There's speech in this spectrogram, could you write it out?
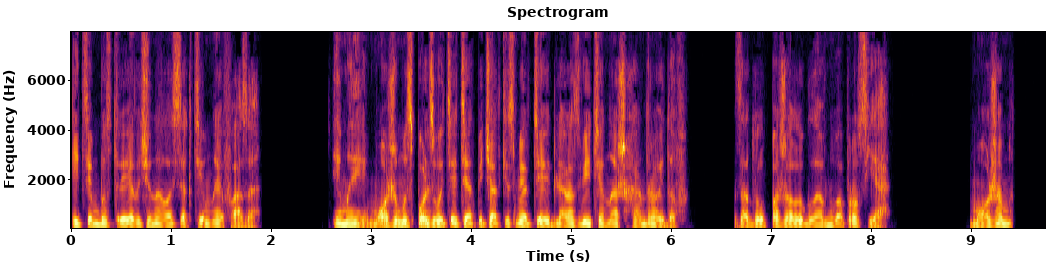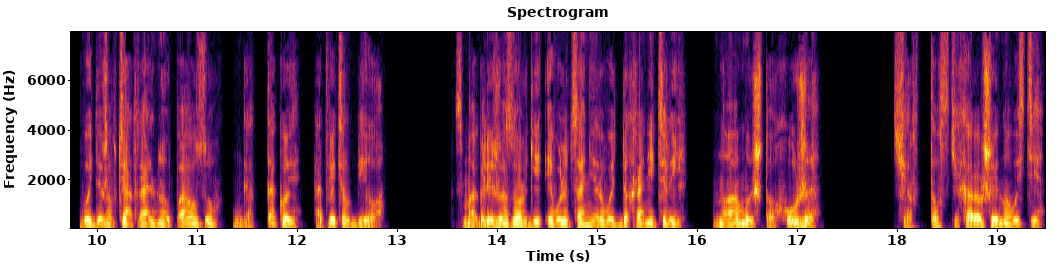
и тем быстрее начиналась активная фаза. И мы можем использовать эти отпечатки смертей для развития наших андроидов? Задал, пожалуй, главный вопрос я. Можем, выдержав театральную паузу, гад такой, ответил Био. Смогли же зорги эволюционировать до хранителей. Ну а мы что, хуже? Чертовски хорошие новости,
